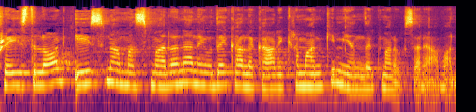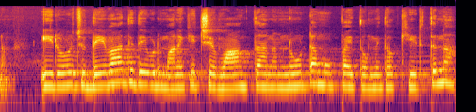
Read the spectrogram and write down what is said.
ప్రైజ్ ద లాడ్ ఏసునామ స్మరణ అనే ఉదయకాల కార్యక్రమానికి మీ అందరికి మరొకసారి ఆహ్వానం. ఈరోజు దేవాది దేవుడు మనకిచ్చే వాగ్దానం నూట ముప్పై తొమ్మిదో కీర్తన.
